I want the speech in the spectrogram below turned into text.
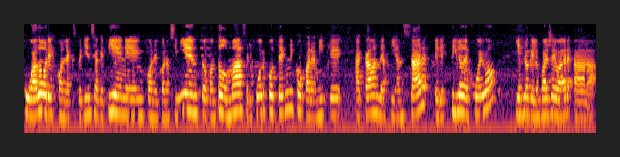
jugadores con la experiencia que tienen, con el conocimiento, con todo más, el cuerpo técnico, para mí que acaban de afianzar el estilo de juego y es lo que los va a llevar a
